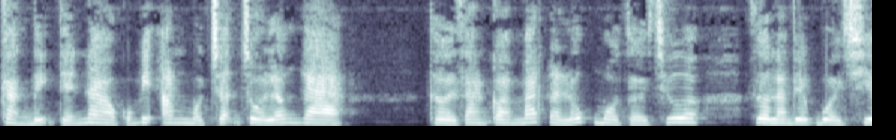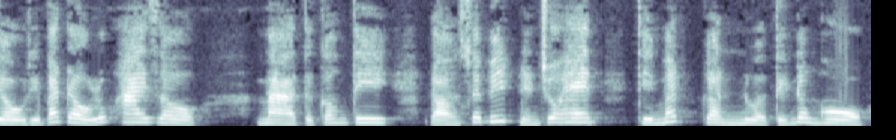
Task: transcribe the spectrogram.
khẳng định thế nào cũng bị ăn một trận trồi lông gà. Thời gian coi mắt là lúc 1 giờ trưa, giờ làm việc buổi chiều thì bắt đầu lúc 2 giờ, mà từ công ty đón xe buýt đến chỗ hẹn thì mất gần nửa tiếng đồng hồ.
